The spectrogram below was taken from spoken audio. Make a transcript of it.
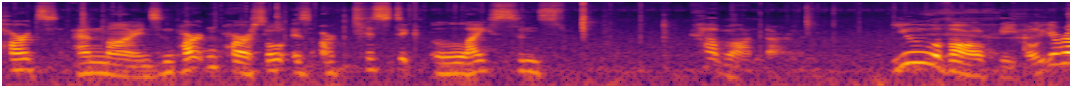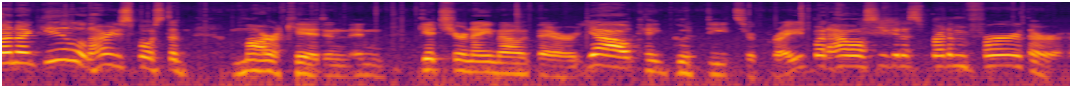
hearts and minds, and part and parcel is artistic license. Come on, darling. You, of all people, you run a guild. How are you supposed to market and, and get your name out there? Yeah, okay, good deeds are great, but how else are you to spread them further?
